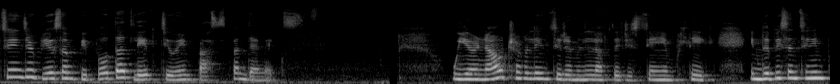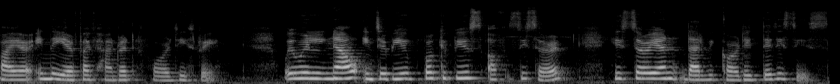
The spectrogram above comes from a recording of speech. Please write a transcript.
to interview some people that lived during past pandemics. We are now traveling to the middle of the Justinian plague in the Byzantine Empire in the year 543. We will now interview Procopius of Caesar, historian that recorded the disease.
